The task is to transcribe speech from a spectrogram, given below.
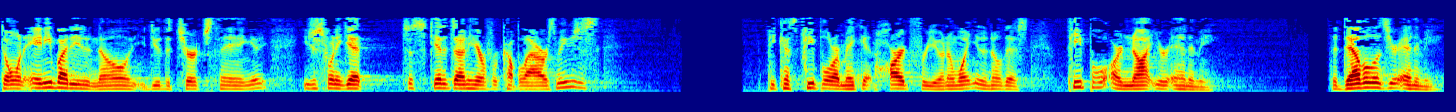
don't want anybody to know that you do the church thing. You just want to get just get it done here for a couple hours. Maybe just because people are making it hard for you. And I want you to know this: people are not your enemy. The devil is your enemy,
